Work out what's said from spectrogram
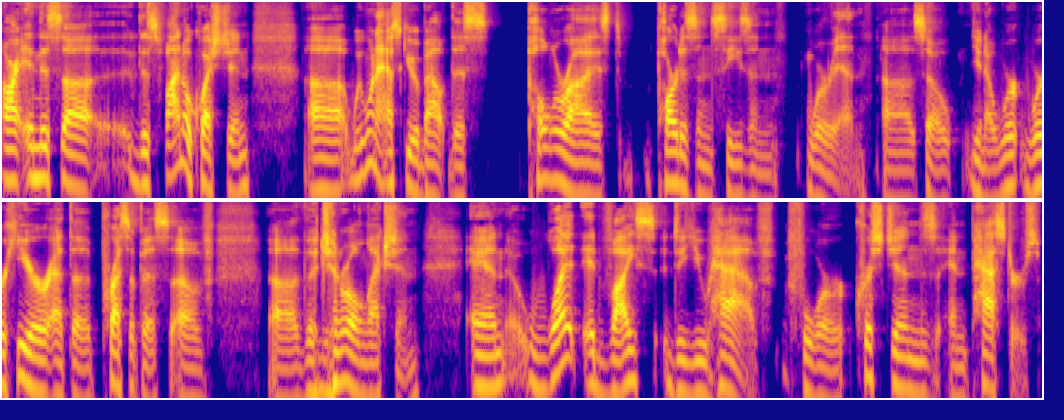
All right, in this uh, this final question, uh, we want to ask you about this polarized partisan season we're in. Uh, so you know we're we're here at the precipice of uh, the general election. And what advice do you have for Christians and pastors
